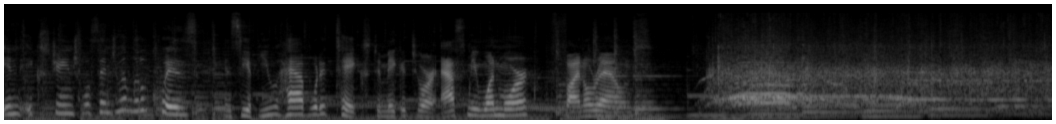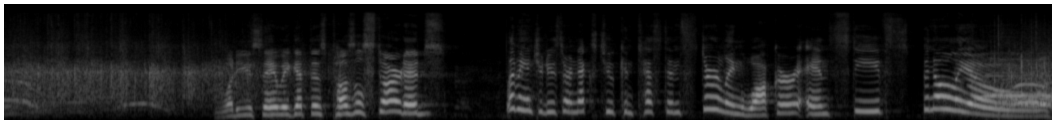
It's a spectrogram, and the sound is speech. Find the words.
In exchange, we'll send you a little quiz and see if you have what it takes to make it to our Ask Me One More final round. What do you say we get this puzzle started? Let me introduce our next two contestants, Sterling Walker and Steve Spinolio.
